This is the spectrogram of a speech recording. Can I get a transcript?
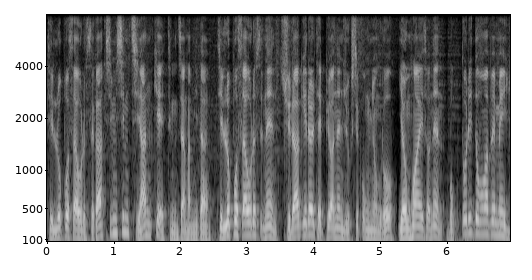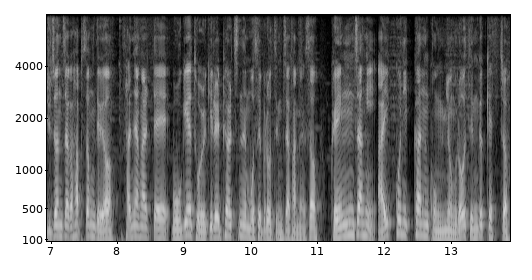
딜로포사우루스가 심심치 않게 등장합니다. 딜로포사우루스는 쥐라기를 대표하는 육식 공룡으로 영화에서는 목도리 도마뱀의 유전자가 합성되어 사냥할 때 목에 돌기를 펼치는 모습으로 등장하면서 굉장히 아이코닉한 공룡으로 등극했죠.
